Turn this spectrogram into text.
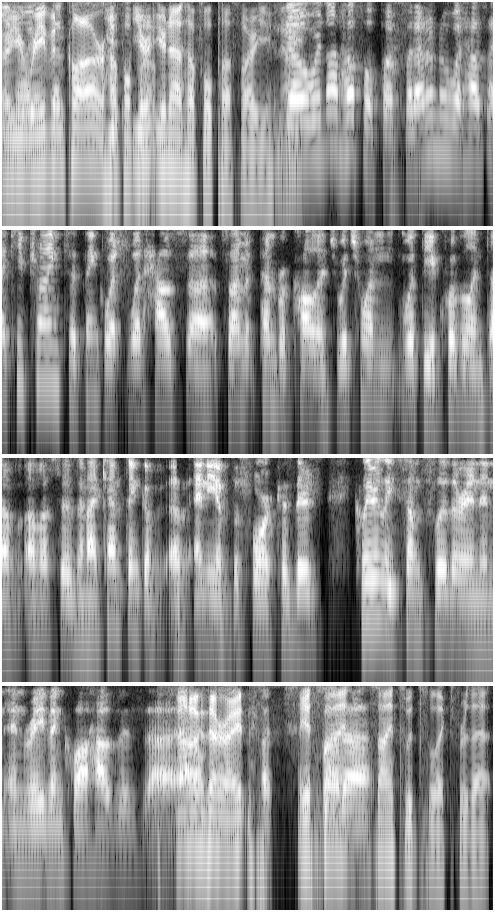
are you know, except- Ravenclaw or Hufflepuff? you're you're not Hufflepuff, are you? No, we're not Hufflepuff, but I don't know what house. I keep trying to think what what house. Uh, so I'm at Pembroke College. Which one? What the equivalent of, of us is? And I can't think of, of any of the four because there's clearly some Slytherin and, and Ravenclaw houses. Uh, oh, is that right? I guess But, science uh, science would select for that.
